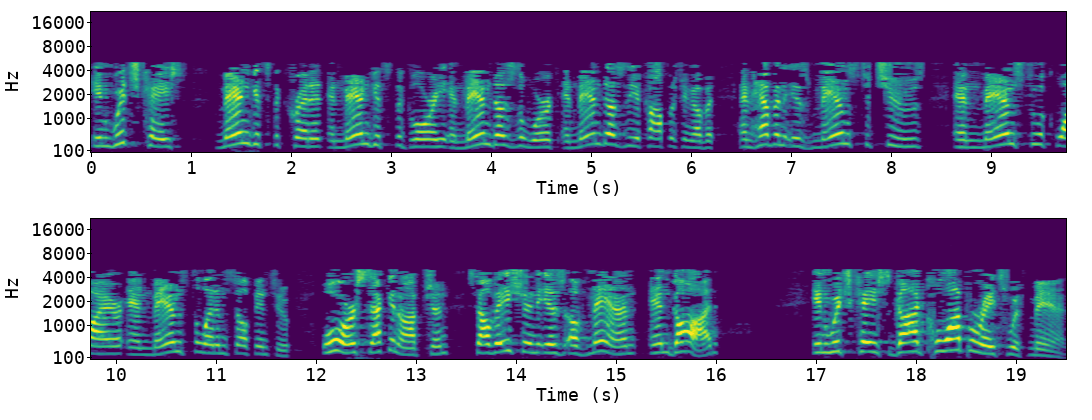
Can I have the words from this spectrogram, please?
in which case man gets the credit and man gets the glory and man does the work and man does the accomplishing of it and heaven is man's to choose and man's to acquire and man's to let himself into. Or, second option, salvation is of man and God, in which case God cooperates with man.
